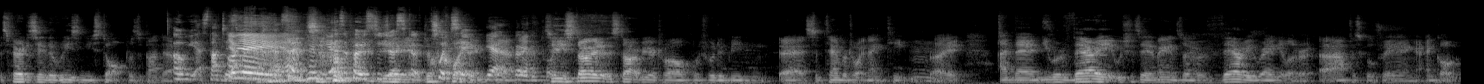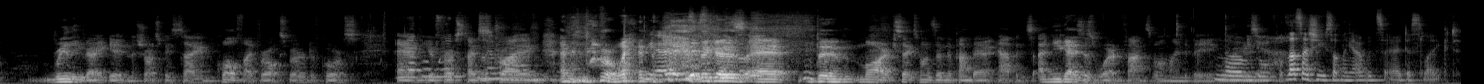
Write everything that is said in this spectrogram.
it's fair to say the reason you stopped was the pandemic. Oh yes, that is. Oh, yeah, yeah, yeah. As opposed to just, yeah, go- just quitting. quitting, Yeah, yeah. very Yeah. good So you started at the start of year 12, which would have been uh, September 2019, Mm. right? And then you were very, we should say, Megan and Sonja were very regular at after school training and got really very good in a short space of time. Qualified for Oxford, of course. Um, your went, first time of trying, went. and then never went Yeah. because uh, boom, March, six months in the pandemic happens, and you guys just weren't fans of online debating. no were it was you? awful that's actually something I would say I disliked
